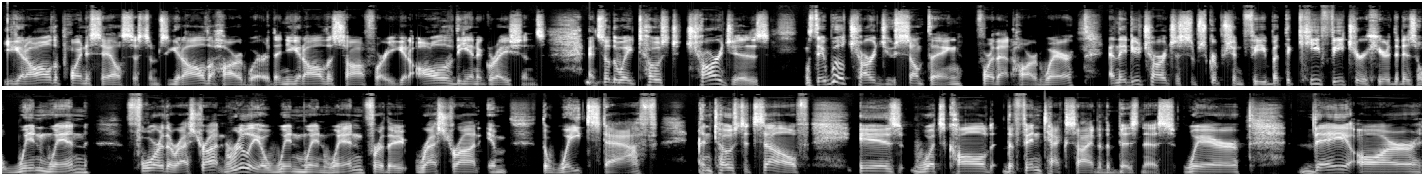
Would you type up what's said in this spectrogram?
You get all the point of sale systems, you get all the hardware, then you get all the software, you get all of the integrations. And so the way Toast charges is they will charge you something for that hardware, and they do charge a subscription fee. But the key feature here that is a win win for the restaurant, and really a win win win for the restaurant the wait staff, and Toast itself is what's called the fintech side of the business, where they are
